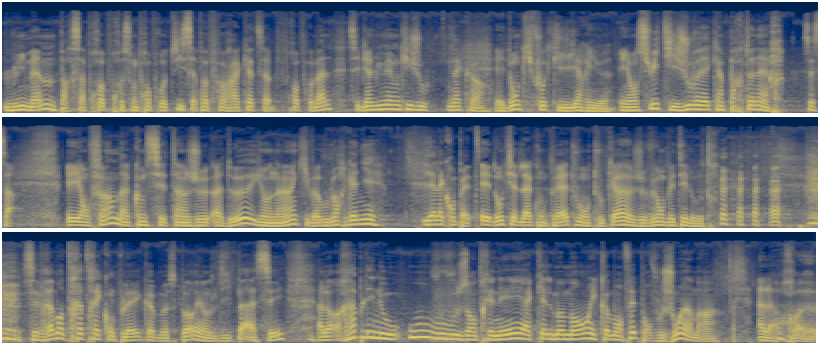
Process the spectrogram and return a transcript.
lui-même, par sa propre, son propre outil, sa propre raquette, sa propre balle, c'est bien lui-même qui joue. D'accord. Et donc il faut qu'il y arrive. Et ensuite, il joue avec un partenaire. C'est ça. Et enfin, bah, comme c'est un jeu à deux, il y en a un qui va vouloir gagner. Il y a la compète. Et donc il y a de la compète, ou en tout cas, je veux embêter l'autre. C'est vraiment très très complet comme sport et on ne le dit pas assez. Alors rappelez-nous où vous vous entraînez, à quel moment et comment on fait pour vous joindre. Alors, euh,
